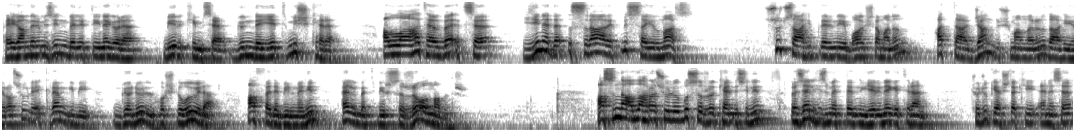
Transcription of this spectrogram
Peygamberimizin belirttiğine göre bir kimse günde 70 kere Allah'a tevbe etse yine de ısrar etmiş sayılmaz. Suç sahiplerini bağışlamanın hatta can düşmanlarını dahi Resul-i Ekrem gibi gönül hoşluğuyla affedebilmenin elbet bir sırrı olmalıdır. Aslında Allah Resulü bu sırrı kendisinin özel hizmetlerini yerine getiren çocuk yaştaki Enes'e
